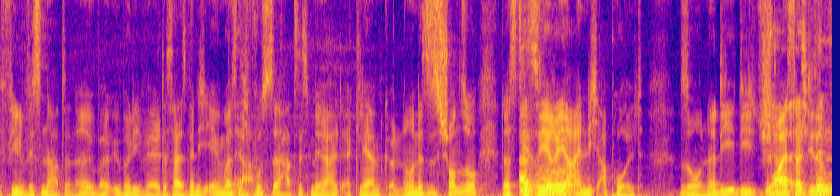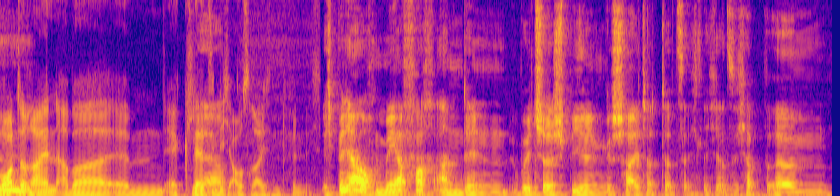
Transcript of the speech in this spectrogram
viel Wissen hatte ne, über, über die Welt. Das heißt, wenn ich irgendwas ja. nicht wusste, hat sie es mir halt erklären können. Ne? Und es ist schon so, dass die also, Serie einen nicht abholt. So, ne? Die, die schmeißt ja, halt diese bin, Worte rein, aber ähm, erklärt ja. sie nicht ausreichend, finde ich. Ich bin ja auch mehrfach an den Witcher-Spielen gescheitert tatsächlich. Also ich habe ähm,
